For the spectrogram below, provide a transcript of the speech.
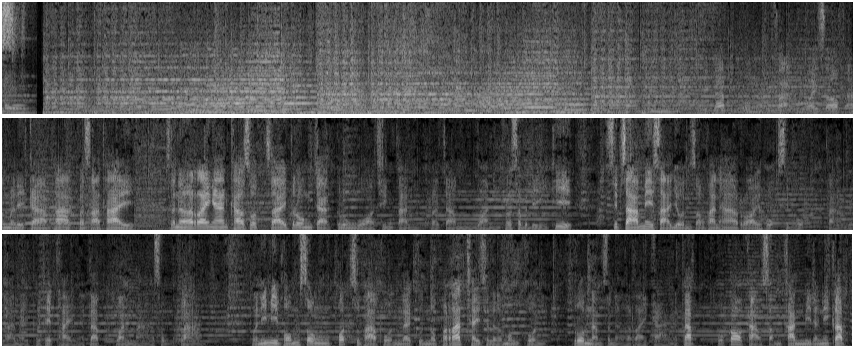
News ครับคุณผู้ฟัง Voice of America ภาคภาษาไทย เสนอรายงานข่าวสดสายตรงจากกรุงวอชิงตัน ประจำวันพฤหัสบดีที่ 13 เมษายน 2566 ตามเวลาในประเทศไทยนะครับ วันมหาสงกรานต์วันนี้มีผมทรงพศสุภาผลและคุณนพรัตน์ชัยเฉลิมมงคล ร่วมนำเสนอรายการนะครับ หัวข้อข่าวสำคัญมีดังนี้ครับ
